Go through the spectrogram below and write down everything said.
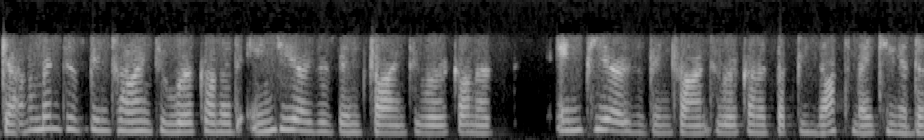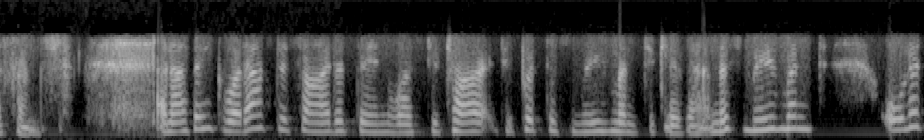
government has been trying to work on it. NGOs have been trying to work on it. NPOs have been trying to work on it, but we're not making a difference. And I think what I've decided then was to try to put this movement together. And this movement all it,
